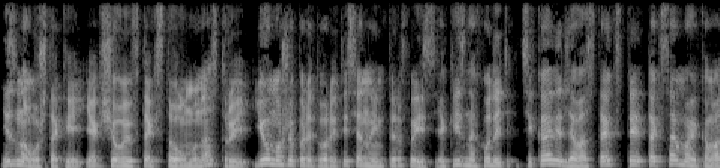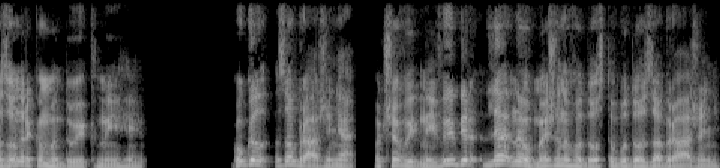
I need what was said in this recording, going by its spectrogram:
І знову ж таки, якщо ви в текстовому настрої, його може перетворитися на інтерфейс, який знаходить цікаві для вас тексти, так само як Amazon рекомендує книги. Google зображення очевидний вибір для необмеженого доступу до зображень,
